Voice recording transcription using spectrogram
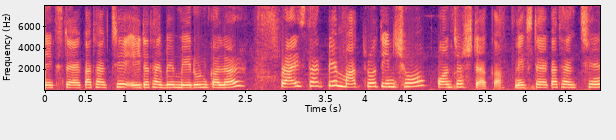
নেক্সট একা থাকছে। এটা থাকবে মেরুন কালার। প্রাইস থাকবে মাত্র তিনশো পঞ্চাশ টাকা। নেক্সট একা থাকছেন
